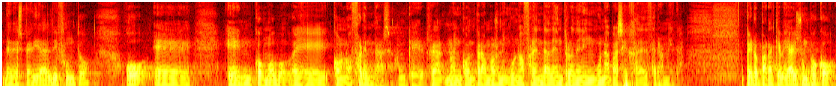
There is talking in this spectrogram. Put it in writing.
de despedida del difunto o eh, en eh, con ofrendas, aunque no encontramos ninguna ofrenda dentro de ninguna vasija de cerámica. Pero para que veáis un poco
